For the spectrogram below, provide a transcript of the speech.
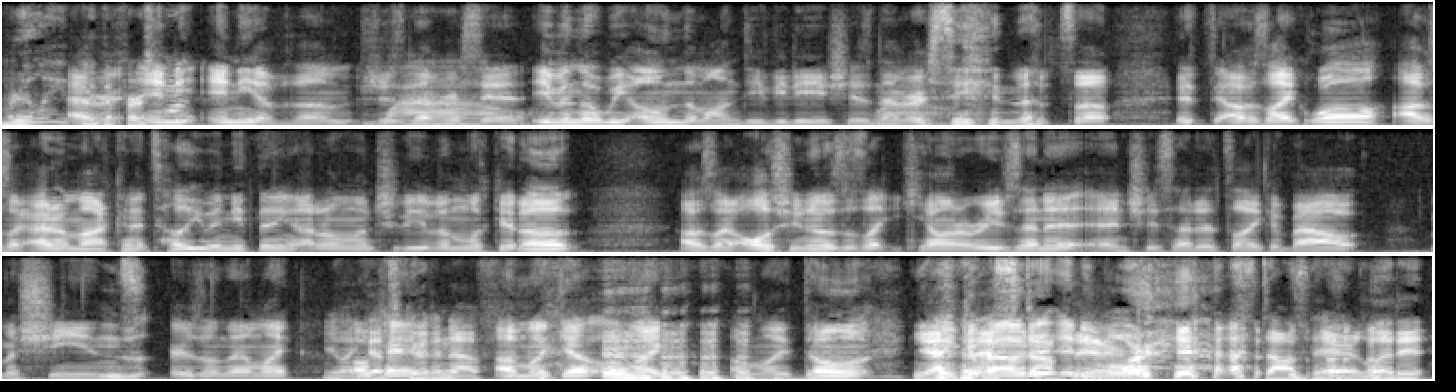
Really? Ever. Like the first any one? any of them, she's never seen it. Even though we own them on DVD, she's Wow. never seen them. So it's. I was like, well, I was like, I'm not gonna tell you anything. I don't want you to even look it up. I was like, all she knows is like Keanu Reeves in it, and she said it's like about machines or something. I'm like, You're like, okay. that's good enough. I'm like, yeah. I'm like, I'm like, don't Yeah, think about stop it there. anymore. Yeah. Stop there. Let it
